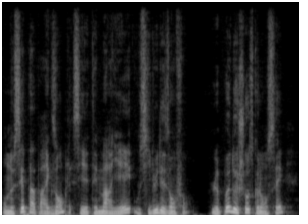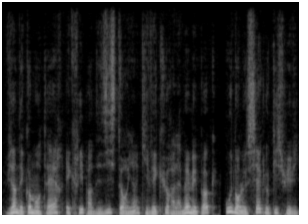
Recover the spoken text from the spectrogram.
On ne sait pas par exemple s'il était marié ou s'il eut des enfants. Le peu de choses que l'on sait vient des commentaires écrits par des historiens qui vécurent à la même époque ou dans le siècle qui suivit.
